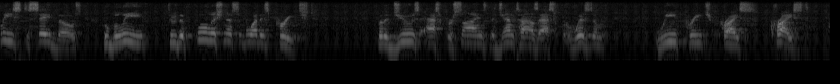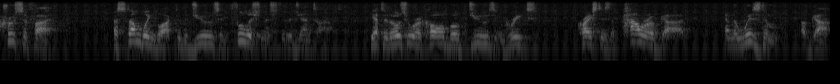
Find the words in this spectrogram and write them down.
pleased to save those who believe through the foolishness of what is preached. For the Jews ask for signs, the Gentiles ask for wisdom. We preach Christ, crucified, a stumbling block to the Jews and foolishness to the Gentiles. Yet to those who are called, both Jews and Greeks, Christ is the power of God and the wisdom of God.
